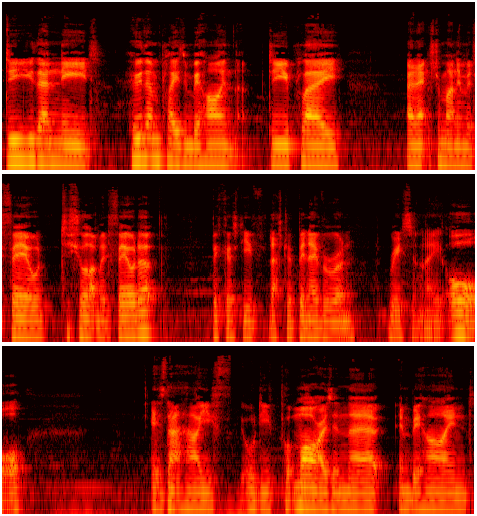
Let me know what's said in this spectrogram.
do you then need who then plays in behind them? Do you play an extra man in midfield to shore that midfield up because you've left have been overrun recently, or is that how you, or do you put Mahrez in there in behind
